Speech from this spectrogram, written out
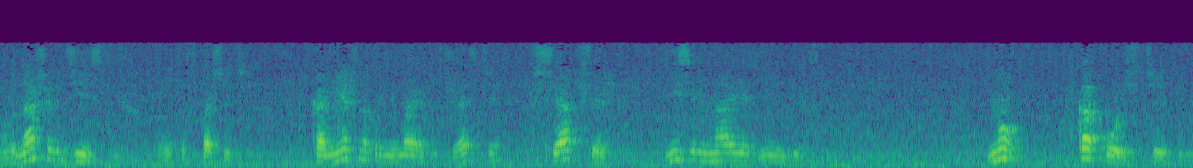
в наших действиях это спаситель, конечно, принимает участие вся церковь, и земная, и небесная. Но в какой степени,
